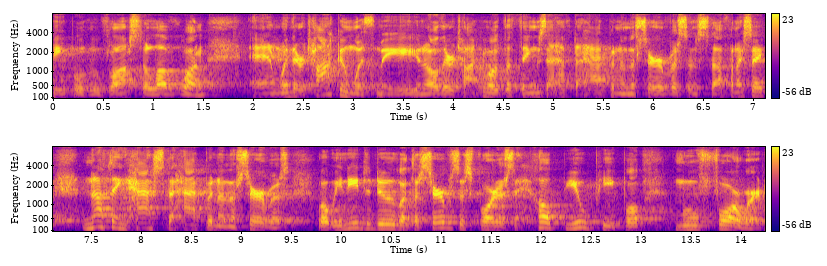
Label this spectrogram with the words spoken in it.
people who've lost a loved one. And when they're talking with me, you know, they're talking about the things that have to happen in the service and stuff. And I say, nothing has to happen in the service. What we need to do, what the service is for, is to help you people move forward.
